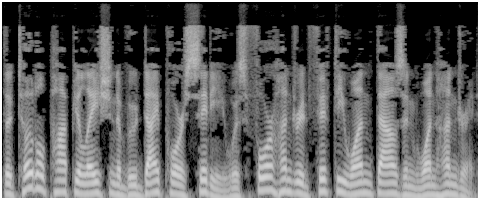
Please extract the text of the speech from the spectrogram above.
the total population of Udaipur city was 451,100.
